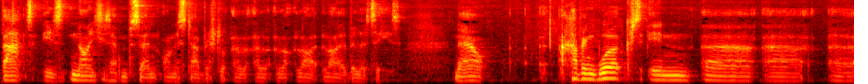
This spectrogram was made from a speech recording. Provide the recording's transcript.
That is 97% on established li uh, li li liabilities. Now, having worked in uh, uh, uh,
